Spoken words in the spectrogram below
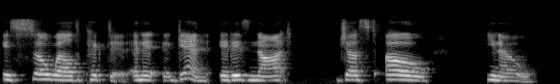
is so well depicted. And it again, it is not just oh, you know,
